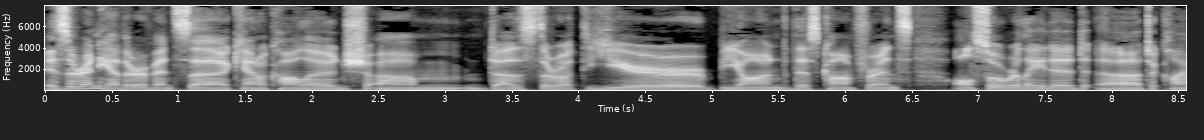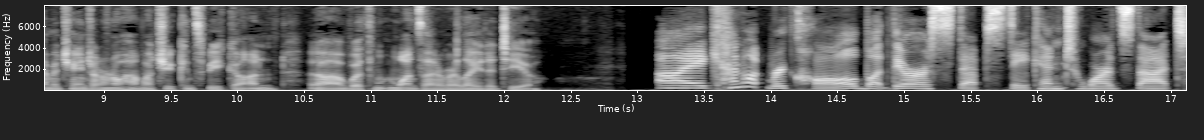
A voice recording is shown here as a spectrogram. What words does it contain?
Is there any other events uh, Keyano College um, does throughout the year beyond this conference, also related uh, to climate change? I don't know how much you can speak on uh, with ones that are related to you. I cannot recall, but there are steps taken towards that,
